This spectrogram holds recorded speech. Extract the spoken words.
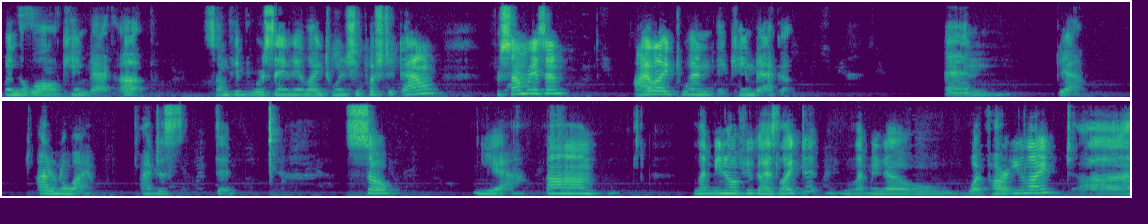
when the wall came back up. Some people were saying they liked when she pushed it down. For some reason, I liked when it came back up. And yeah, I don't know why. I just did. So, yeah. Um, let me know if you guys liked it. Let me know what part you liked. Uh,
